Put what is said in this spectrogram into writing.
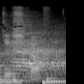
자, 현재 시간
